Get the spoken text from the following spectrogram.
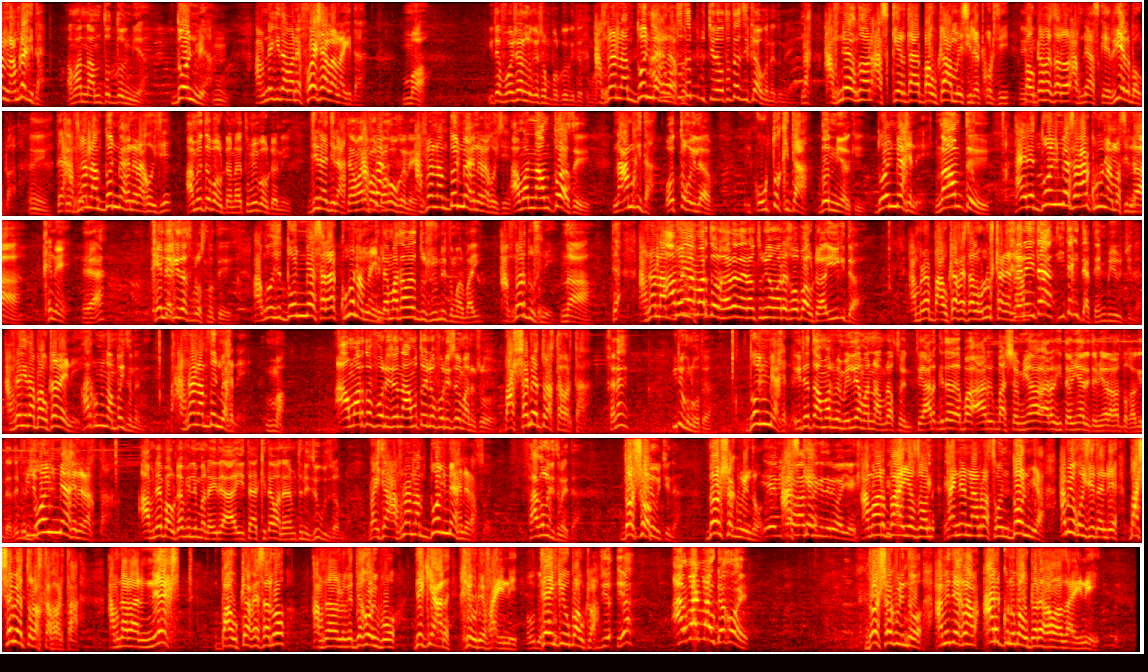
আপনার নামটা কিতা? আমার নাম তো দন মিয়া। দন মিয়া। আপনি কিতা মানে ফয়সালা না কিতা? মা এটা পয়সার লোকের সম্পর্ক কিতা তোমার? আপনার নাম দন মিয়া কেন অতটা বুঝছি না অতটা জিকাও কেন তুমি? না আপনি একজন আজকের তার বাউটা আমি সিলেক্ট করছি। বাউটা ফেসালোর আপনি আজকে রিয়েল বাউটা। তো- আপনার নাম দন মিয়া কেন রাখা হয়েছে? আমি তো বাউটা না তুমি বাউটা নি। জি না জি না তা আমার বাউটা কওখানে? আপনার নাম দন মিয়া কেন রাখা হয়েছে? আমার নাম তো আছে। নাম কিতা? ওর তো কইলাম। কিতা? দন মিয়ার কি। দন মিয়া কেনে? নাম তে হ্যাঁ রে দন মিয়া ছাড়া আর কোনো নাম আছে না। কেনে? হ্যাঁ এটা কি যাস প্রশ্নতে? আপনি বলছে দন মিয়া ছাড়া আর কোনো নাম নাই কিতা মাথা মাথা দুশুনি তোমার ভাই? আপনার দোষ নেই না। আপনার নাম আমি। আমার দরকার নাই তুমি আমার খাও বাউটা ই কিতা? আমরা বাউটা ফেসাল অনুষ্ঠানে সেনে ইটা ইটা কিতা? আমি বুঝছি না। আপনার কিতা বাউটা নাই নি? আর কোনো নাম পাইছো না নি? আপনার নাম দন মিয়া কেনে? মা। আমার তো পরিচয় নাম তো হইল পরিচয় মানুষের বাদশা মিয়া তো রাখতে পারতা হ্যাঁ এটা কোনো কথা? দন মিয়া কেনে? এটা তো আমার ফ্যামিলি আমার নাম রাখছেন। আর কিতা আর বাদশা মিয়া আর হিতা মিয়া রিতা মিয়া রাখার কিতা? রাখতা? আপনি বাউটা ফিল্ম বানাই কিতা বানাই আমি তো নিজেও বুঝলাম না। ভাইসা আপনার নাম রাখছেন? পাগল কিছু না এটা? দর্শক না। দর্শক বৃন্দ আজকে ভাই। আমার ভাই এজন কাইনের নাম রাখছেন দন মিয়া আমি কইছি রে বাদশা মিয়া তো রাখতে পারতা। আপনারা নেক্সট বাউটা ফেসালো আপনারা লোকে দেখো হইব দেখি আর খেউরে পাইনি থ্যাংক ইউ বাউটা আরবার আর বার বাউটা কয়? দর্শক বৃন্দ আমি দেখলাম আর কোনো বাউটারে খাওয়া যায়নি।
